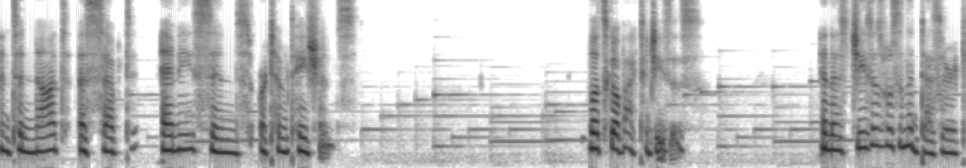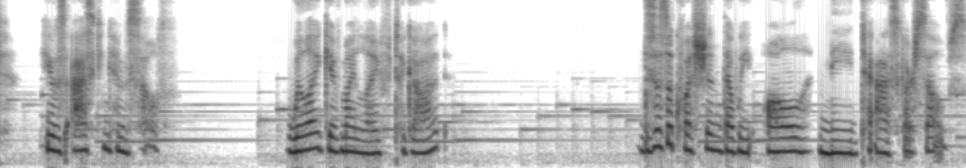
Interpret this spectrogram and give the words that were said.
and to not accept any sins or temptations. Let's go back to Jesus. And as Jesus was in the desert, he was asking himself, Will I give my life to God? This is a question that we all need to ask ourselves.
